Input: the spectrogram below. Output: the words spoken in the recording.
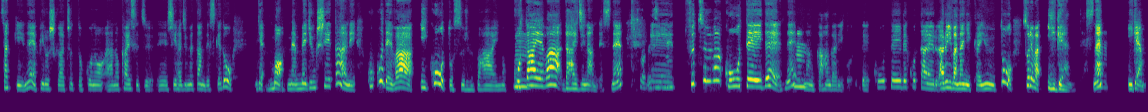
さっきね、ピロシカちょっとこの、あの、解説、えー、し始めたんですけど、いや、まあ、ね、メデュンシーターに、ここでは行こうとする場合の答えは大事なんですね。うん、そうですね。えー普通は肯定でね、うん、なんかハンガリー語で肯定で答える、あるいは何か言うと、それは威厳ですね。うん、威厳。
